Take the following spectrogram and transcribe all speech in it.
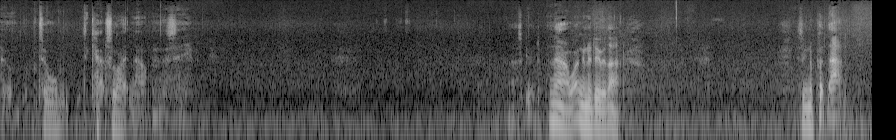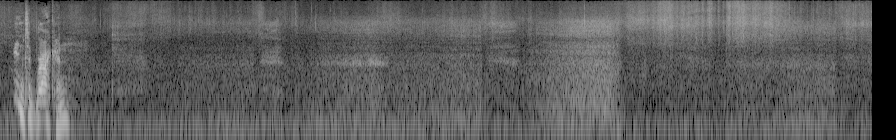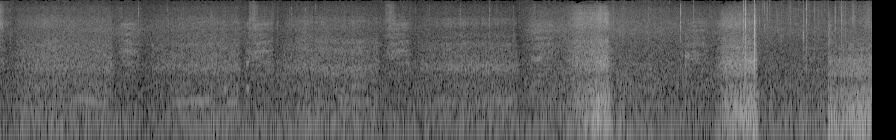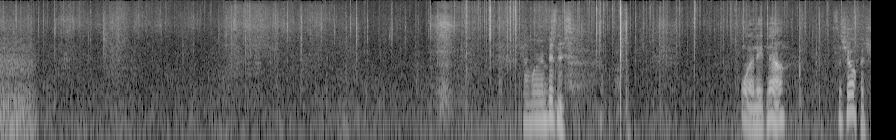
to, to catch light now. Let's see. That's good. Now, what I'm going to do with that is I'm going to put that into bracken and we're in business. All I need now is the shellfish.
